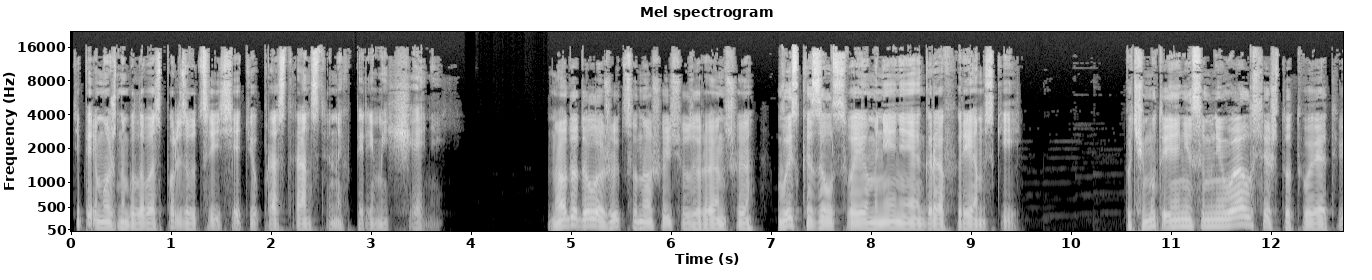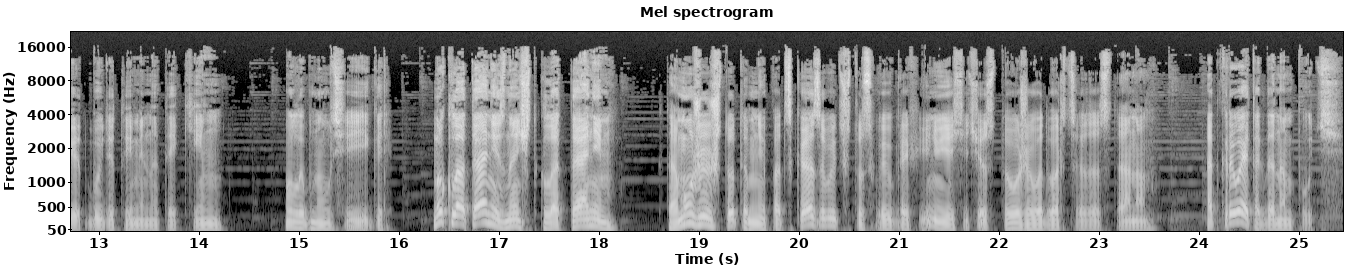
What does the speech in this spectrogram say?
Теперь можно было воспользоваться и сетью пространственных перемещений. Надо доложиться нашей сюзеренше», — высказал свое мнение граф Ремский. «Почему-то я не сомневался, что твой ответ будет именно таким», — улыбнулся Игорь. «Ну, клотани, значит, клотани. К тому же что-то мне подсказывает, что свою графиню я сейчас тоже во дворце застану. Открывай тогда нам путь».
